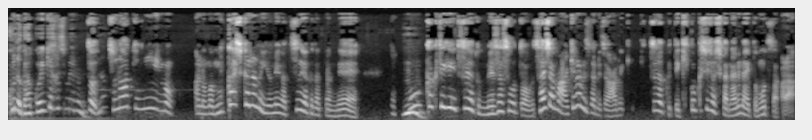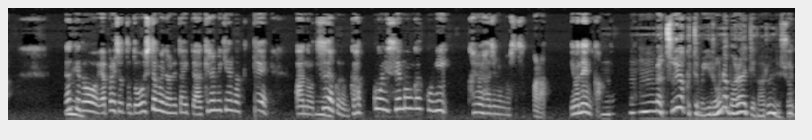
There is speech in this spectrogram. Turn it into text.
今度学校行き始めるんですよね。、そうその後に、もう、あの、まあ、昔からの夢が通訳だったんで、うん本格的に通訳目指そうと、最初はまあ諦めてたんですよ。あの、通訳って帰国子女しかなれないと思ってたから。だけど、やっぱりちょっとどうしてもなりたいって諦めきれなくて、あの、通訳の学校に、専門学校に通い始めました、そこから。4年間。うんまあ、通訳ってもいろんなバラエティがあるんでしょ、うん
